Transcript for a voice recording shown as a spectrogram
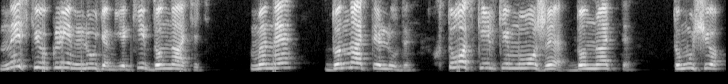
Низький уклін людям, які донатять мене, донатьте люди. Хто скільки може, донатьте. Тому що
